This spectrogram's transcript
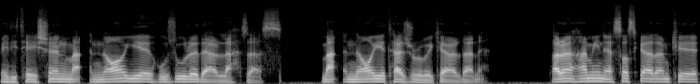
مدیتیشن معنای حضور در لحظه است. معنای تجربه کردنه. برای همین احساس کردم که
